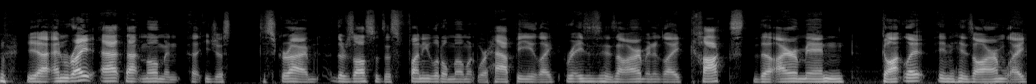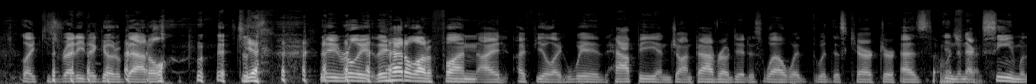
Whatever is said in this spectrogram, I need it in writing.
Yeah, and right at that moment that you just described, there's also this funny little moment where Happy like raises his arm and like cocks the Iron Man gauntlet in his arm like like he's ready to go to battle. just they really they had a lot of fun I I feel like with Happy and Jon Favreau did as well with with this character as in the fun. next scene when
